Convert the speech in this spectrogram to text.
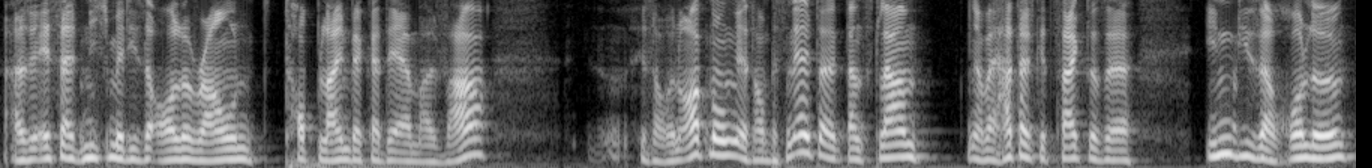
Also er ist halt nicht mehr dieser All-Around-Top-Linebacker, der er mal war. Ist auch in Ordnung, er ist auch ein bisschen älter, ganz klar. Aber er hat halt gezeigt, dass er in dieser Rolle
